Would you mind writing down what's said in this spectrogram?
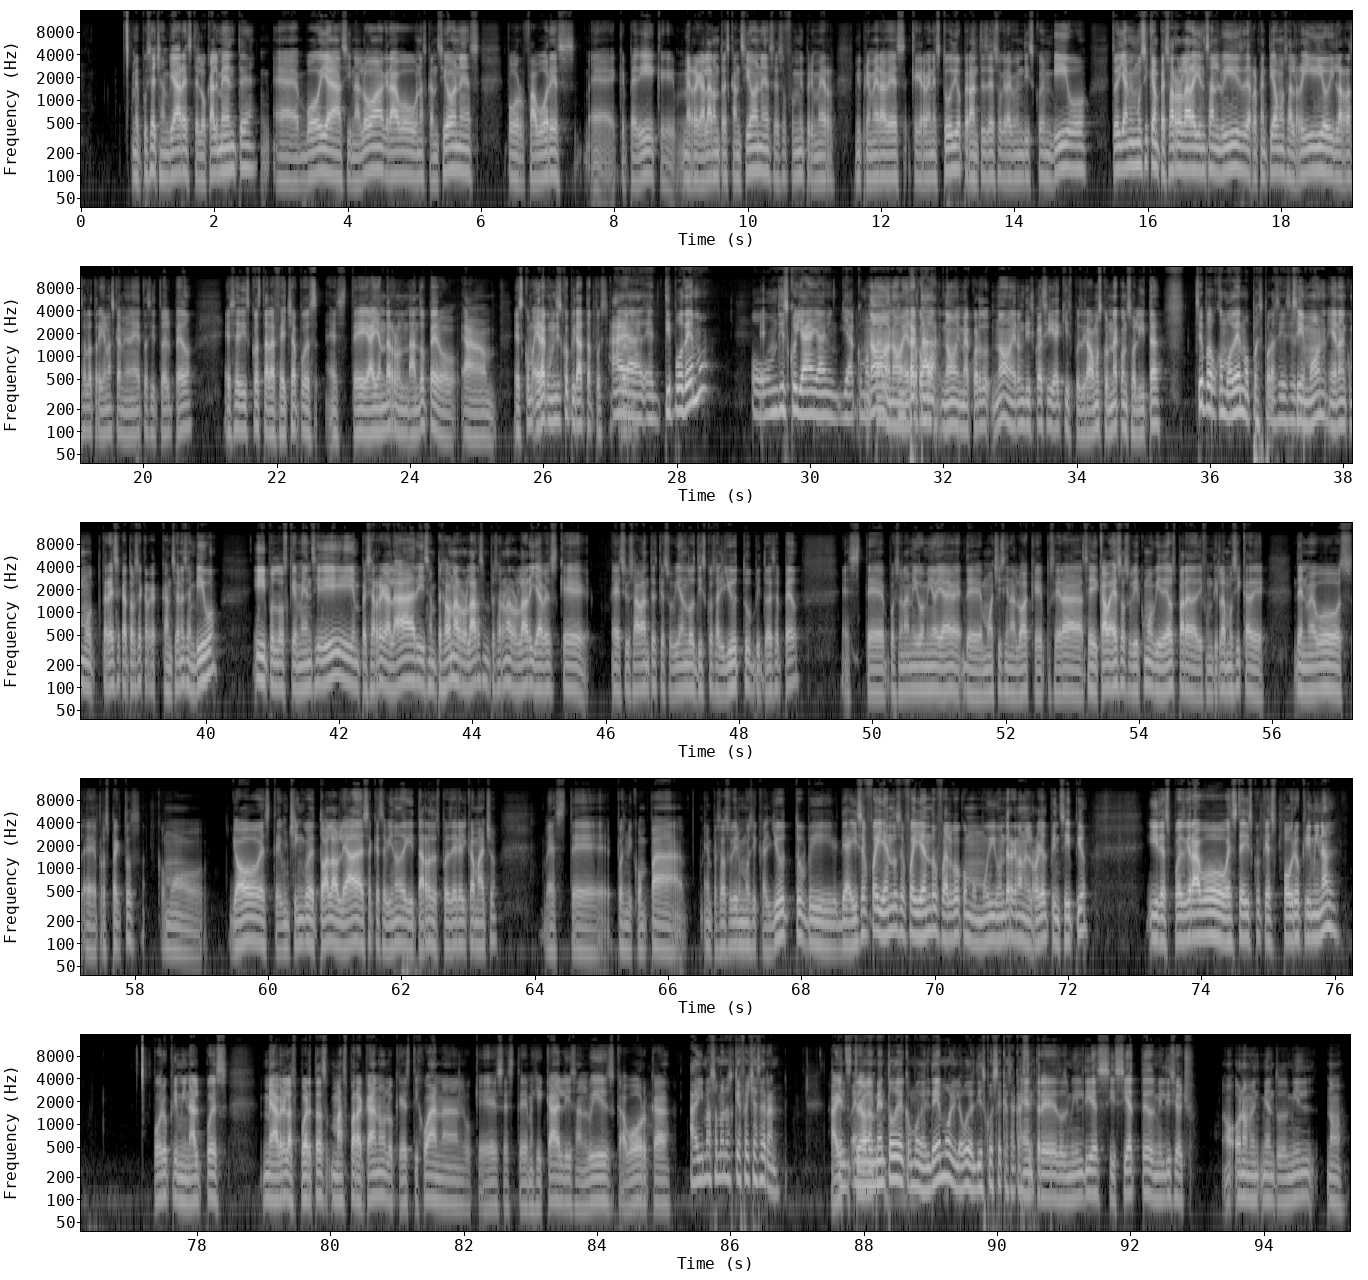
me puse a chambear este, localmente, eh, voy a Sinaloa, grabo unas canciones por favores eh, que pedí, que me regalaron tres canciones, eso fue mi, primer, mi primera vez que grabé en estudio, pero antes de eso grabé un disco en vivo. Entonces ya mi música empezó a rolar ahí en San Luis, de repente íbamos al río y la raza lo traía en las camionetas y todo el pedo. Ese disco hasta la fecha, pues, este, ahí anda rondando, pero es como, era como un disco pirata, pues. Ah, ¿el tipo demo? ¿O un disco ya, ya, ya como no, tal, no, era portada? como, no, y me acuerdo, no, era un disco así X, pues grabamos con una consolita. Sí, pero como demo, pues, por así decirlo. Simón, eran como 13, 14 ca- canciones en vivo. Y pues los quemé en CD y empecé a regalar y se empezaron a rolar, se empezaron a rolar y ya ves que eh, se usaba antes que subían los discos al YouTube y todo ese pedo. Este, pues un amigo mío ya de, de Mochi, Sinaloa, que pues era, se dedicaba a eso, a subir como videos para difundir la música de, de nuevos eh, prospectos, como yo, este, un chingo de toda la oleada esa que se vino de guitarras después de Ariel Camacho. Este, pues mi compa empezó a subir música al YouTube y de ahí se fue yendo, se fue yendo, fue algo como muy underground el rollo al principio. Y después grabo este disco que es Pobre o Criminal. Pobre Criminal, pues me abre las puertas más para acá, ¿no? Lo que es Tijuana, lo que es este Mexicali, San Luis, Caborca. Ahí más o menos qué fechas eran. Ahí el, el movimiento de como del demo y luego del disco ese que sacaste. entre 2017 y 2018. O, o no, miento, 2000, no.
